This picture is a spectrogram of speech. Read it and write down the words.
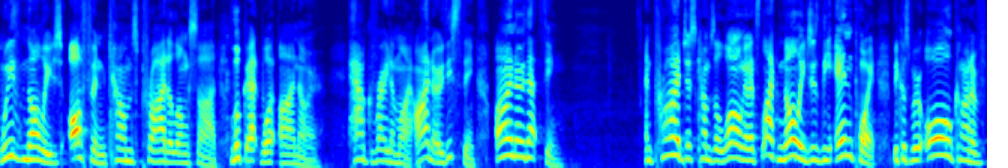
With knowledge often comes pride alongside. Look at what I know. How great am I? I know this thing. I know that thing. And pride just comes along, and it's like knowledge is the end point because we're all kind of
